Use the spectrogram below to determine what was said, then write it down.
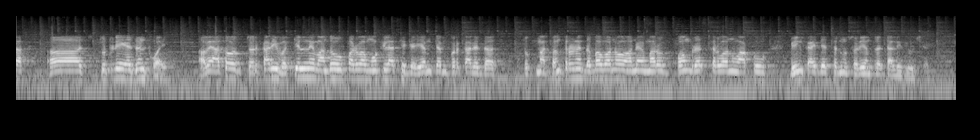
ચૂંટણી એજન્ટ હોય. હવે આ તો સરકારી વકીલને વાંધો ઉપાડવા મોકલ્યા છે કે એમ તેમ પ્રકારે ટૂંકમાં તંત્રને દબાવવાનો અને મારું ફોર્મ રદ કરવાનું આખું બિનકાયદેસરનું ષડયંત્ર ચાલી રહ્યું છે.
